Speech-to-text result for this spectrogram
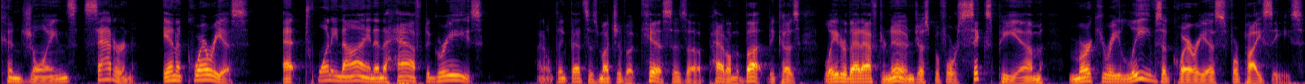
conjoins Saturn in Aquarius at 29 and a half degrees. I don't think that's as much of a kiss as a pat on the butt because later that afternoon, just before 6 p.m., Mercury leaves Aquarius for Pisces.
